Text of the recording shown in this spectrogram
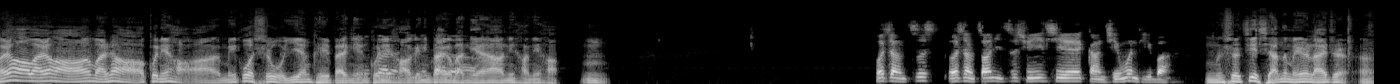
晚上好，晚上好，晚上好，过年好啊！没过十五依然可以拜年，过年好，给你拜个晚年啊！你好，你好，嗯，我想咨，我想找你咨询一些感情问题吧。嗯，是借钱的，没人来这儿。嗯，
